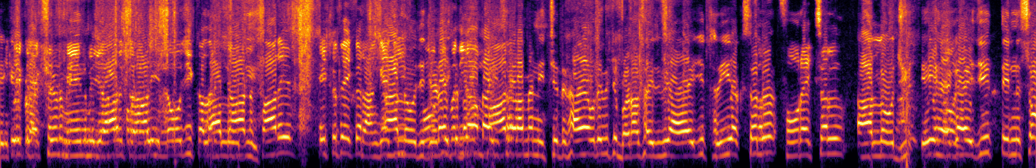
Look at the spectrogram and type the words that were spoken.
ਏਕੇ ਕਲੈਕਸ਼ਨ ਮੇਨ ਬਾਜ਼ਾਰ ਕੁਰਾਲੀ। ਲੋ ਜੀ ਆ ਕਲਰ ਚਾਰਟ ਜੀ। ਸਾਰੇ ਇੱਕ ਤੇ ਇੱਕ ਰੰਗ ਹੈ ਆ ਜੀ। ਲਓ ਜੀ ਬਹੁਤ ਜਿਹੜਾ ਹੀ ਇੱਕ ਵਧੀਆ ਤਾਂ 250 ਵਾਲਾ ਮੈਂ ਨੀਚੇ ਦਿਖਾਇਆ ਉਹਦੇ ਵਿੱਚ ਬੜਾ ਸਾਈਜ਼ ਵੀ ਆਇਆ ਹੈ ਜੀ 3XL 4XL ਆ ਲਓ ਜੀ ਇਹ ਹੈਗਾ ਹੈ ਜੀ 300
